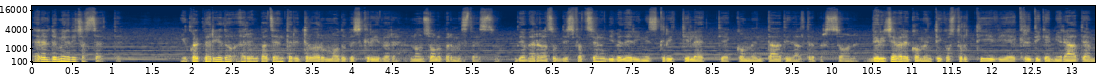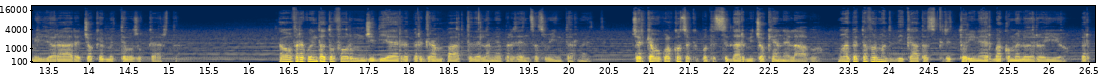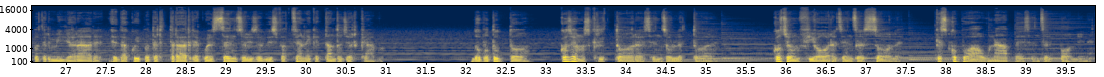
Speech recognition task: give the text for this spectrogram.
Era il 2017. In quel periodo ero impaziente di trovare un modo per scrivere, non solo per me stesso, di avere la soddisfazione di vedere i miei scritti letti e commentati da altre persone, di ricevere commenti costruttivi e critiche mirate a migliorare ciò che mettevo su carta. Avevo frequentato forum GDR per gran parte della mia presenza su internet Cercavo qualcosa che potesse darmi ciò che anelavo, una piattaforma dedicata a scrittori in erba come lo ero io, per poter migliorare e da cui poter trarre quel senso di soddisfazione che tanto cercavo. Dopotutto, cos'è uno scrittore senza un lettore? Cos'è un fiore senza il sole? Che scopo ha un'ape senza il polline?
